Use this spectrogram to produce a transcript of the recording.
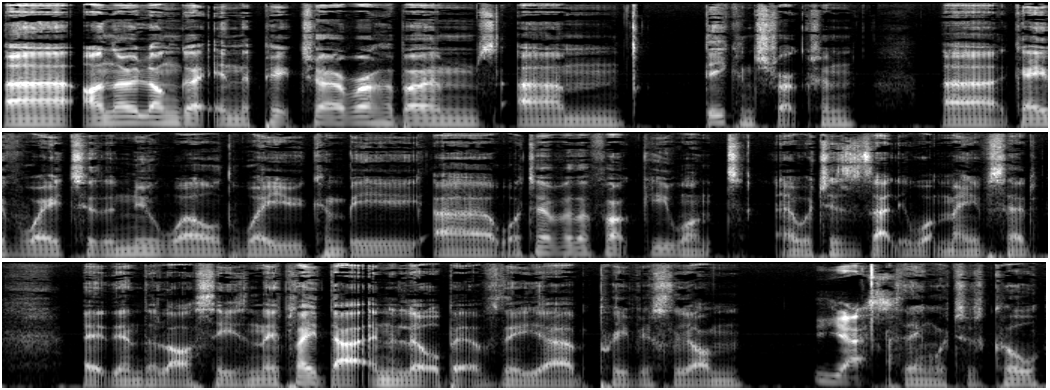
uh, are no longer in the picture. Rehoboam's um, deconstruction uh, gave way to the new world where you can be uh, whatever the fuck you want, uh, which is exactly what Maeve said at the end of last season. They played that in a little bit of the uh, previously on Yes. thing, which is cool.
